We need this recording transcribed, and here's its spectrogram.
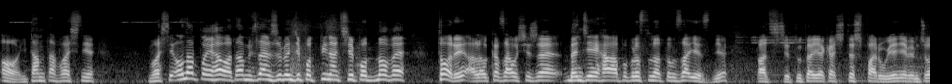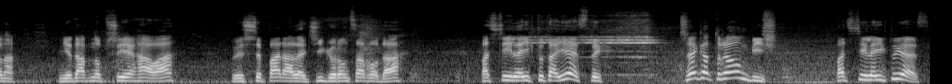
O, i tamta właśnie, właśnie ona pojechała tam. Myślałem, że będzie podpinać się pod nowe tory, ale okazało się, że będzie jechała po prostu na tą zajezdnię. Patrzcie, tutaj jakaś też paruje. Nie wiem, czy ona niedawno przyjechała. Tu jeszcze para leci, gorąca woda. Patrzcie, ile ich tutaj jest, tych... Czego trąbisz? Patrzcie, ile ich tu jest.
